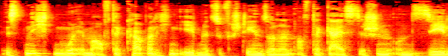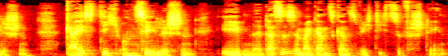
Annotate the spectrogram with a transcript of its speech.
ist nicht nur immer auf der körperlichen Ebene zu verstehen, sondern auf der geistischen und seelischen, geistig und seelischen Ebene. Das ist immer ganz, ganz wichtig zu verstehen.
